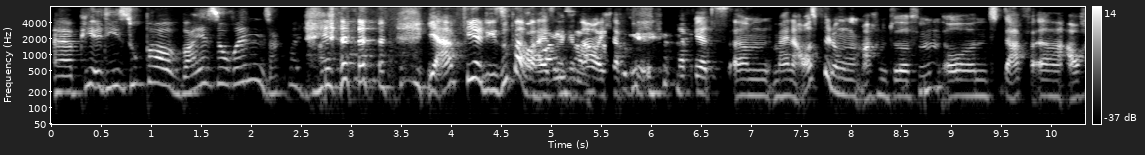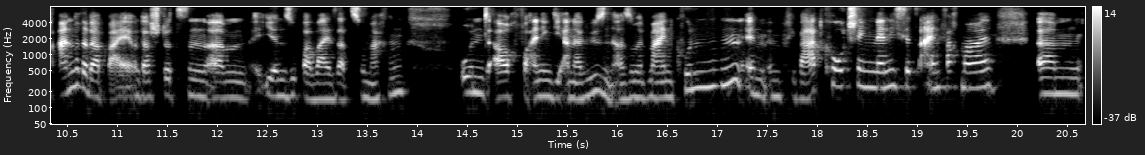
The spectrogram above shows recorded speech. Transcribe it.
äh, PLD-Supervisorin, sagt man? ja, PLD-Supervisor, genau. Ich habe okay. hab jetzt ähm, meine Ausbildung machen dürfen und darf äh, auch andere dabei unterstützen, ähm, ihren Supervisor zu machen und auch vor allen Dingen die Analysen. Also mit meinen Kunden im, im Privatcoaching nenne ich es jetzt einfach mal. Ähm,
